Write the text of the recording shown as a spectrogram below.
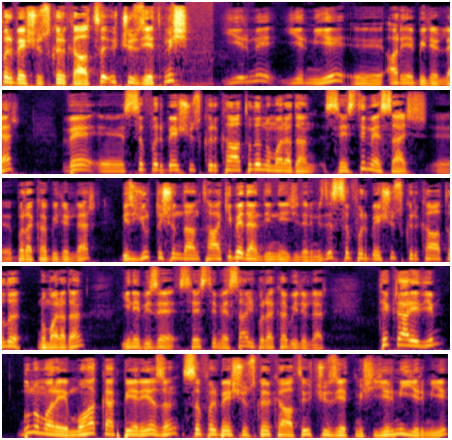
0546 370 20 20'yi e, arayabilirler ve e, 0546'lı numaradan sesli mesaj e, bırakabilirler. Biz yurt dışından takip eden dinleyicilerimiz de 0546'lı numaradan yine bize sesli mesaj bırakabilirler. Tekrar edeyim. Bu numarayı muhakkak bir yere yazın. 0546 370 20 20'yi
